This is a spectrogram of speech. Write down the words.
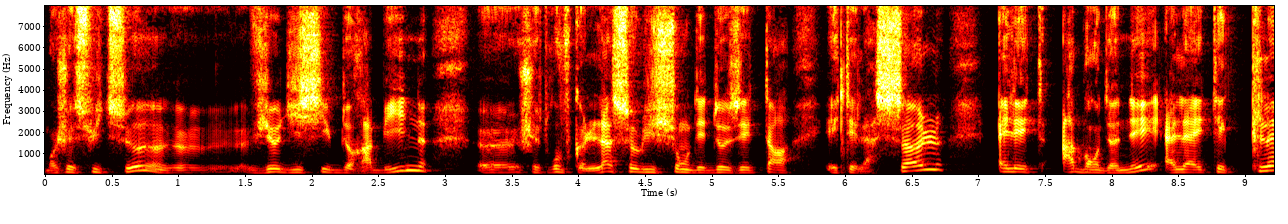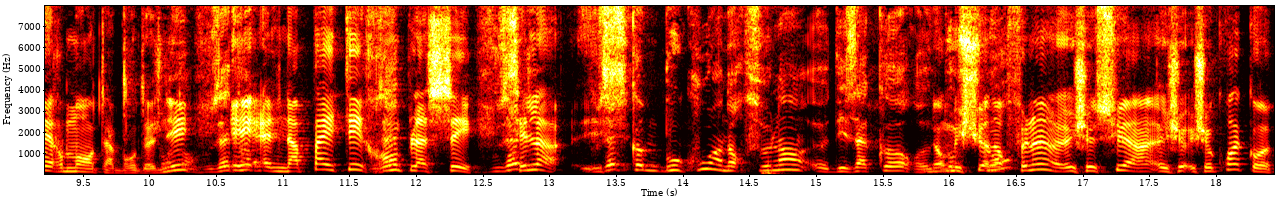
moi, je suis de ceux, euh, vieux disciple de Rabin. je trouve que la solution des deux États était la seule elle est abandonnée, elle a été clairement abandonnée et elle n'a pas été remplacée. C'est là. Vous êtes comme beaucoup un orphelin euh, des accords. Euh, non, mais je suis un orphelin. Euh, je suis je, crois qu'on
